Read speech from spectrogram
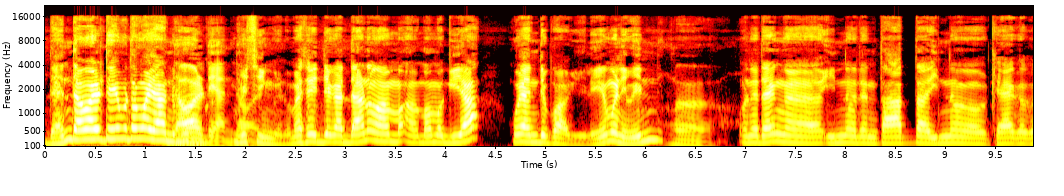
දැන්. දවල්ටේම තම යන්න. දවල්ට යන්න විසිංගෙන මැසේජ්ජකක්දාන මම ගියා හොය ඇන්ද පාගීල ඒමනි වෙන්න ඔන්න දැන් ඉන්න දැන් තාත්තා ඉන්න කෑකක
